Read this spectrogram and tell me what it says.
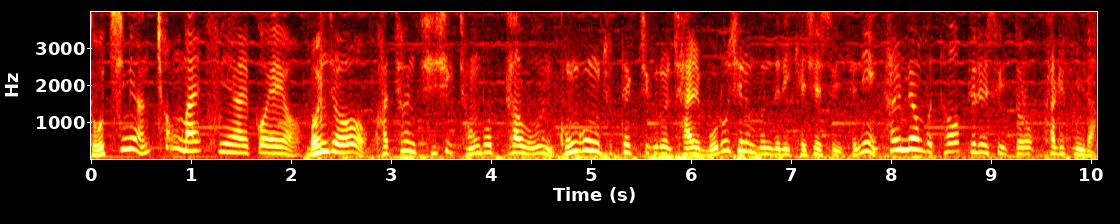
놓치면 정말 후회할 거예요. 먼저 과천 지식정보타운 공공주택지구를 잘 모르시는 분들이 계실 수 있으니 설명부터 드릴 수 있도록 하겠습니다.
